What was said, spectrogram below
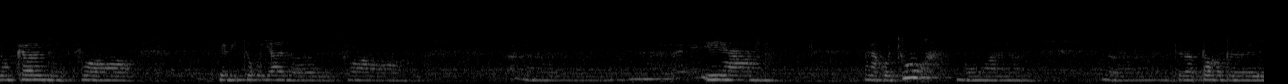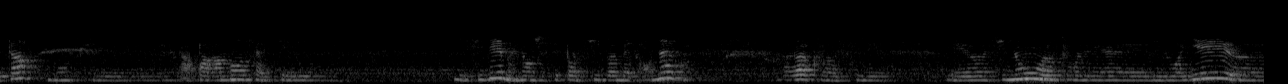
locales soient territoriales soient euh, et un, retour euh, euh, de la part de l'État. Apparemment, ça a été décidé. Maintenant, je ne sais pas s'il va mettre en œuvre. Voilà quoi. Et sinon, pour les, loyers, euh,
